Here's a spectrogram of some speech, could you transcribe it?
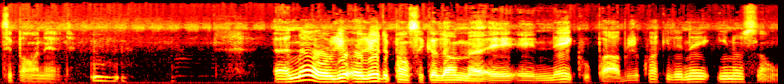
C'est pas honnête. Mhm. Euh, non, au lieu, au lieu de penser que l'homme euh, est, est né coupable, je crois qu'il est né innocent.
